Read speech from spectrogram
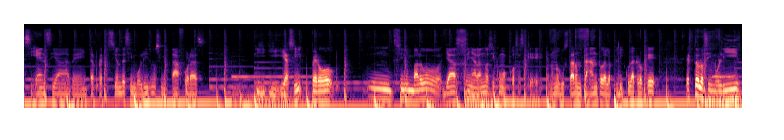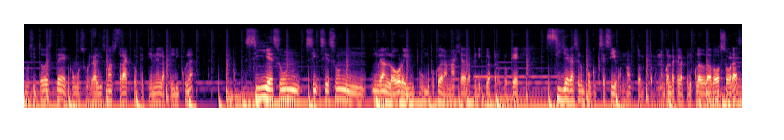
paciencia, de interpretación de simbolismos y metáforas y, así, pero mm, sin embargo, ya señalando así como cosas que, no me gustaron tanto de la película, creo que esto de los simbolismos y todo este como surrealismo abstracto que tiene la película, sí es un, sí, es un, gran logro y un, un poco de la magia de la película, pero creo que sí llega a ser un poco excesivo, ¿no? Tomando en cuenta que la película dura dos horas,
